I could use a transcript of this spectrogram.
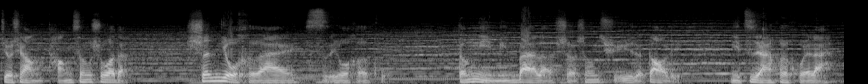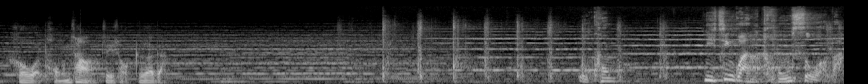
就像唐僧说的：“生又何哀，死又何苦。”等你明白了舍生取义的道理，你自然会回来和我同唱这首歌的。悟空，你尽管捅死我吧，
